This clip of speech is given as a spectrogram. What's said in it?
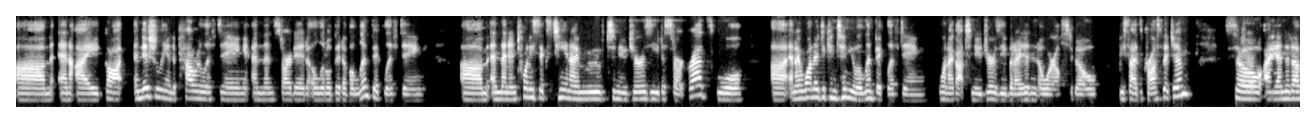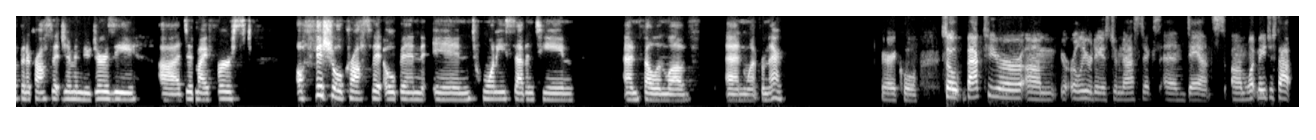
Um, and I got initially into powerlifting and then started a little bit of Olympic lifting. Um, and then in 2016, I moved to New Jersey to start grad school. Uh, and I wanted to continue Olympic lifting when I got to New Jersey, but I didn't know where else to go besides a CrossFit gym. So sure. I ended up in a CrossFit gym in New Jersey, uh, did my first official CrossFit Open in 2017 and fell in love and went from there. Very cool. So back to your um, your earlier days, gymnastics and dance. Um, what made you stop?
